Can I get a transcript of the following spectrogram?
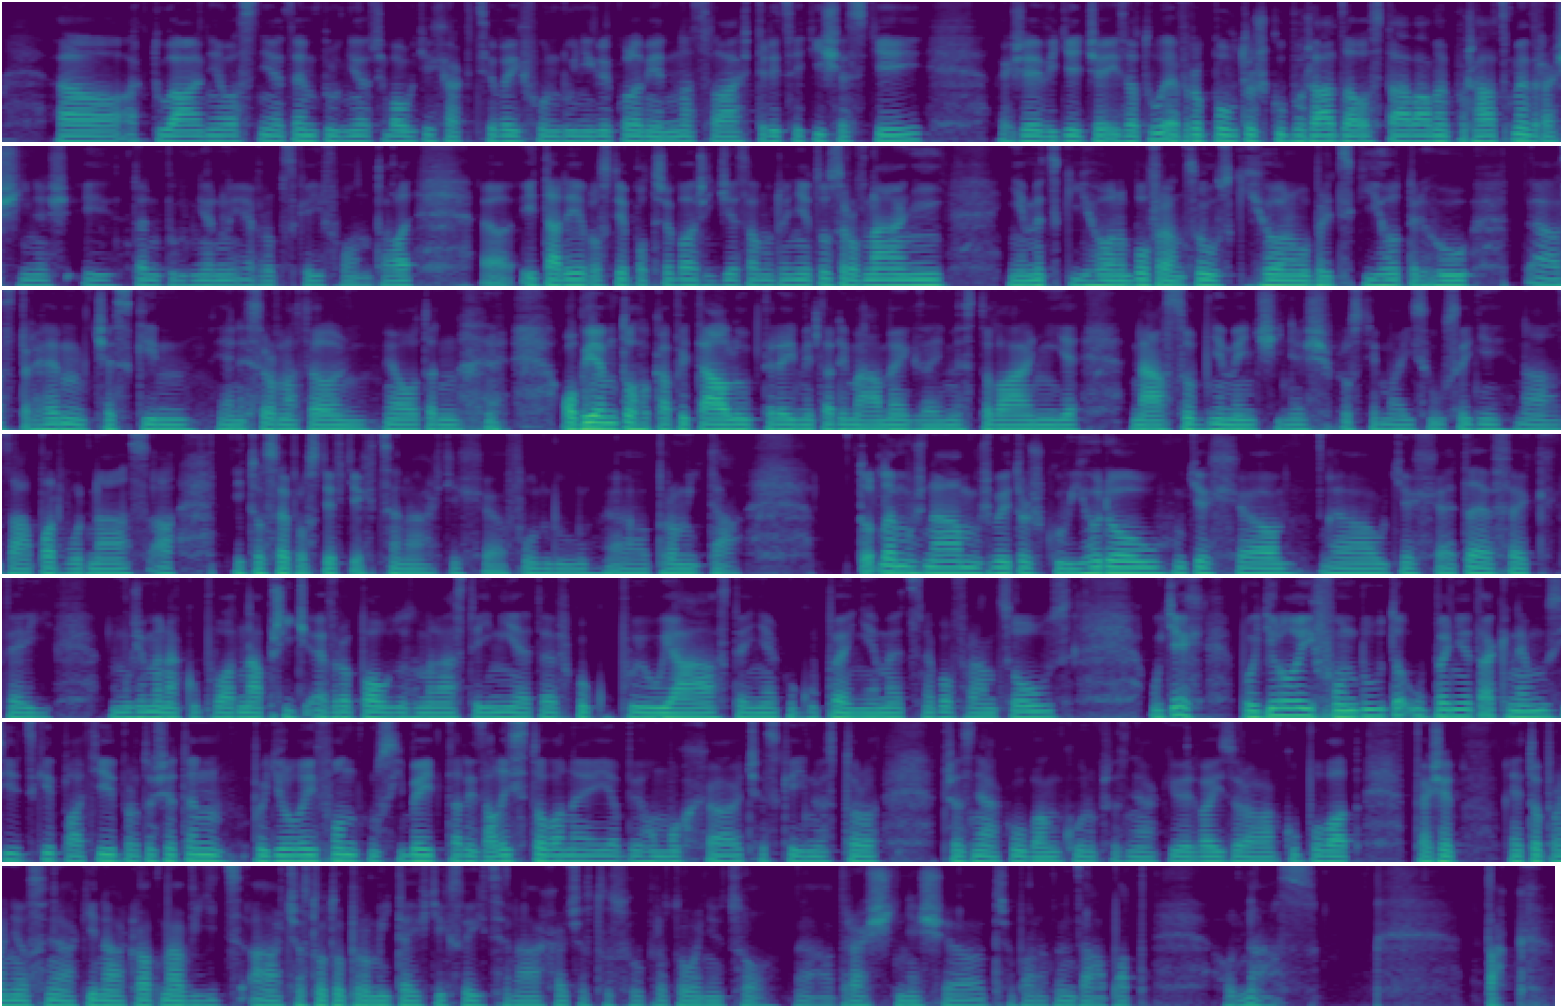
Aktuálně vlastně ten průměr třeba u těch akciových fondů někde kolem 1,46 takže je vidět, že i za tu Evropou trošku pořád zaostáváme, pořád jsme dražší než i ten průměrný evropský fond. Ale eh, i tady je prostě potřeba říct, že samozřejmě to srovnání německého nebo francouzského nebo britského trhu eh, s trhem českým je nesrovnatelný. Jo, ten objem toho kapitálu, který my tady máme k zainvestování, je násobně menší, než prostě mají sousedi na západ od nás a i to se prostě v těch cenách těch eh, fondů promítá. Tohle možná může být trošku výhodou u těch, u těch ETF, který můžeme nakupovat napříč Evropou, to znamená stejný ETF kupuju já, stejně jako kupuje Němec nebo Francouz. U těch podílových fondů to úplně tak nemusí vždycky platit, protože ten podílový fond musí být tady zalistovaný, aby ho mohl český investor přes nějakou banku nebo přes nějaký advisora kupovat, takže je to pro ně asi nějaký náklad navíc a často to promítají v těch svých cenách a často jsou proto něco dražší než třeba na ten západ od nás. Tak,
